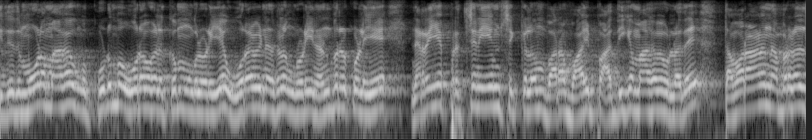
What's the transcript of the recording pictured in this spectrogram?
இது இது மூலமாக உங்கள் குடும்ப உறவுகளுக்கும் உங்களுடைய உறவினர்கள் உங்களுடைய நண்பர்களுக்குள்ளேயே நிறைய பிரச்சனையும் சிக்கலும் வர வாய்ப்பு அதிகமாகவே உள்ளது. தவறான நபர்கள்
